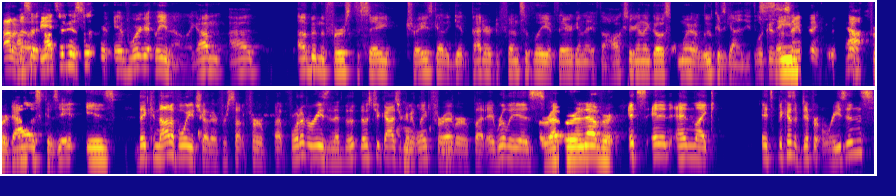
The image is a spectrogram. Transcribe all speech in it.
I don't know. I'll say, I'll say this: if we're, you know, like I'm, I I've been the first to say Trae's got to get better defensively if they're gonna if the Hawks are gonna go somewhere. Luka's got to do the, same, the same thing yeah. for Dallas because it is they cannot avoid each other for some for uh, for whatever reason. Those two guys are going to be linked forever, but it really is forever and ever. It's and and like it's because of different reasons.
